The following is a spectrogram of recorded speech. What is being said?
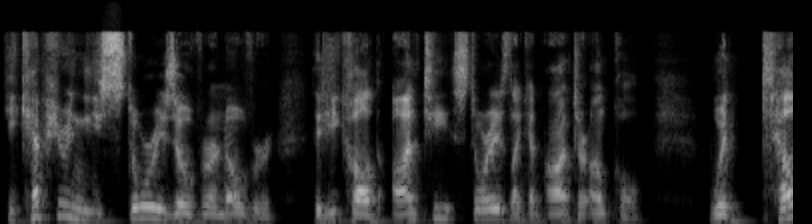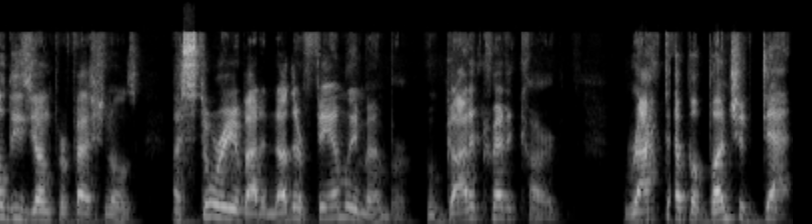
he kept hearing these stories over and over that he called auntie stories, like an aunt or uncle would tell these young professionals a story about another family member who got a credit card, racked up a bunch of debt,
